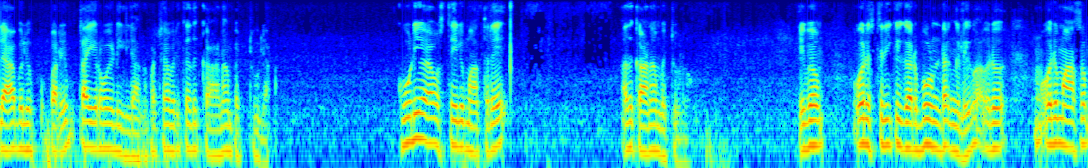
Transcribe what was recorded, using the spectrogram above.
ലാബിൽ പറയും തൈറോയിഡ് ഇല്ലയെന്ന് പക്ഷെ അവർക്കത് കാണാൻ പറ്റൂല. കൂടിയ അവസ്ഥയിൽ മാത്രമേ അത് കാണാൻ പറ്റുള്ളൂ. ഇപ്പം ഒരു സ്ത്രീക്ക് ഗർഭം ഉണ്ടെങ്കിൽ ഒരു ഒരു മാസം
